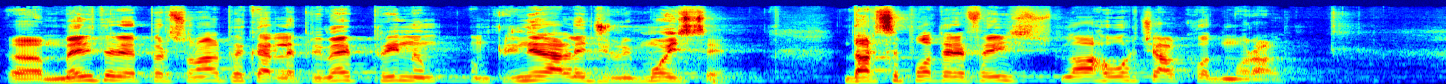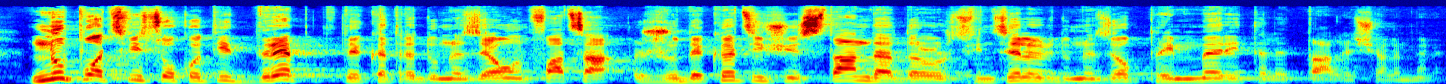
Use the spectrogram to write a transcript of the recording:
uh, meritele personale pe care le primeai prin împlinirea legii lui Moise. Dar se poate referi și la orice alt cod moral. Nu poți fi socotit drept de către Dumnezeu în fața judecății și standardelor Sfințelor lui Dumnezeu prin meritele tale și ale mele.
